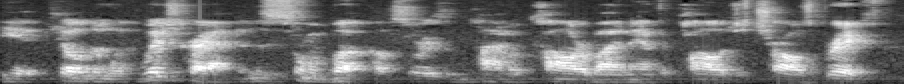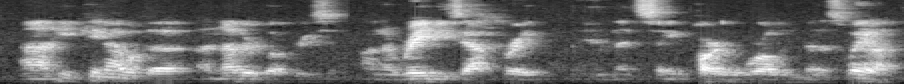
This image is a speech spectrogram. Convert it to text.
he had killed him with witchcraft. And this is from a book called Stories of the Time of Cholera by an anthropologist, Charles Briggs. Uh, he came out with a, another book recently on a rabies outbreak in that same part of the world in Venezuela.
